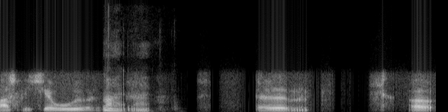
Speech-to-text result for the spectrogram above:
rask i vel? Nej, nej. Øhm, og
